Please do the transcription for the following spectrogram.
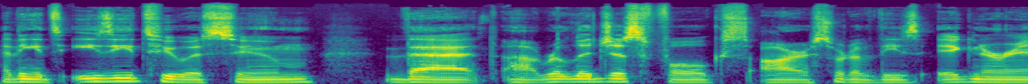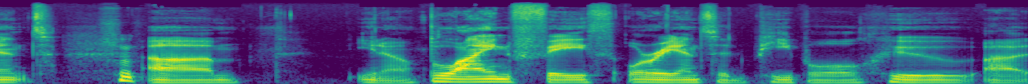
I think it's easy to assume that uh, religious folks are sort of these ignorant, um, you know, blind faith oriented people who uh,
